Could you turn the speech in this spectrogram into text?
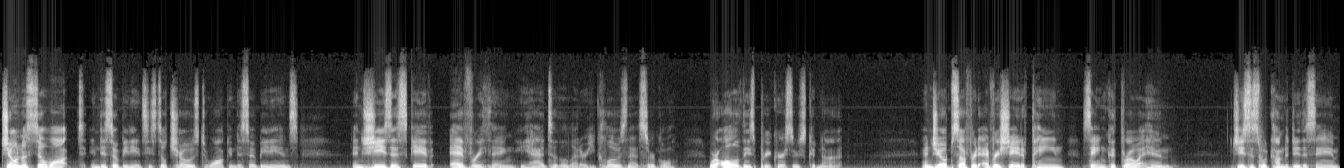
Jonah still walked in disobedience. He still chose to walk in disobedience. And Jesus gave everything he had to the letter. He closed that circle where all of these precursors could not. And Job suffered every shade of pain Satan could throw at him. Jesus would come to do the same,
